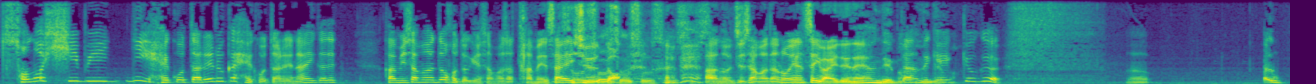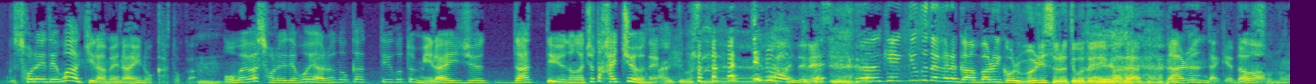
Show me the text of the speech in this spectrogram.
その日々にへこたれるかへこたれないかで神様と仏様さためさえ中と。あの地様だのやつ言われてね。なんで結局、うんそれでも諦めないのかとか、うん、お前はそれでもやるのかっていうこと未来中だっていうのがちょっと入っちゃうよね。入ってますね。入ってるもんでね、ね、結局だから頑張るイコール無理するってことにまだなるんだけど。その通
